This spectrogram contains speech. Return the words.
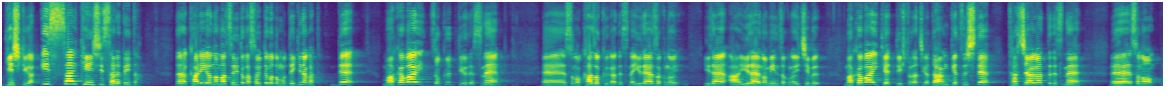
儀式が一切禁止されていた。だからカリオの祭りとかそういったこともできなかった。でマカバイ族っていうですね、えー、その家族がですねユダヤ族のユダヤあユダヤの民族の一部マカバイ家っていう人たちが団結して立ち上がってですね、えー、その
